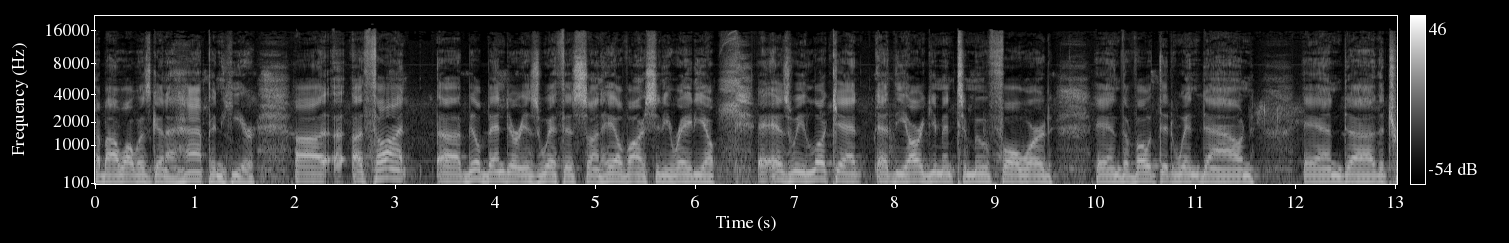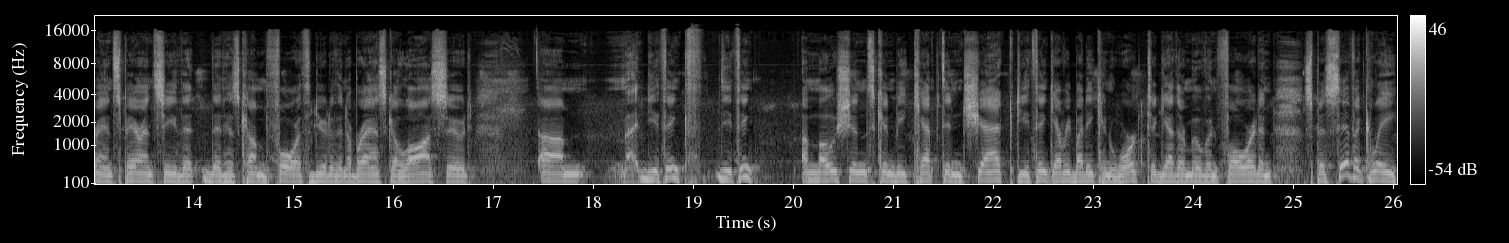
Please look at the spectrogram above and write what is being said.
about what was going to happen here. Uh, a thought. Uh, Bill Bender is with us on Hail Varsity Radio. As we look at, at the argument to move forward and the vote that went down and uh, the transparency that, that has come forth due to the Nebraska lawsuit, um, do you think do you think emotions can be kept in check? Do you think everybody can work together moving forward? And specifically,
